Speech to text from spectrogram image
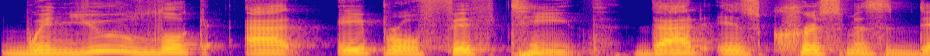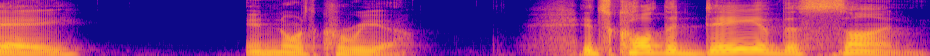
when you look at April 15th, that is Christmas Day in North Korea. It's called the Day of the Sun,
